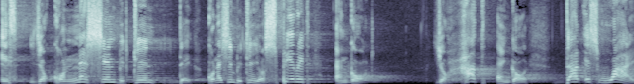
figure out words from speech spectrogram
is your connection between the connection between your spirit and God, your heart and God. That is why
